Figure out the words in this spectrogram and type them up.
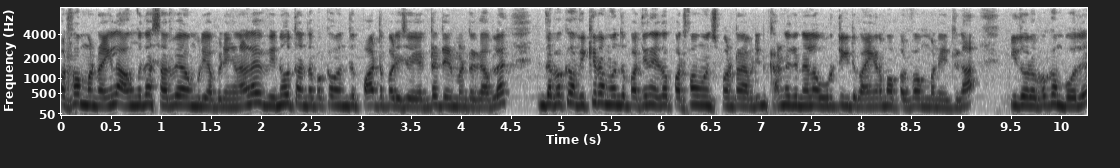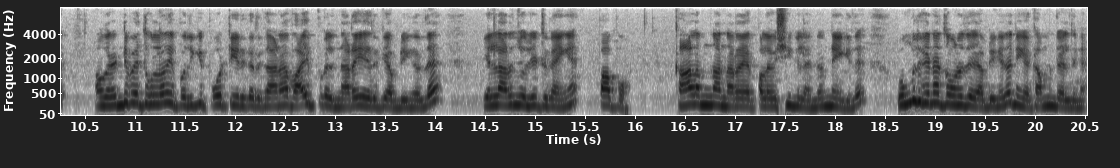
பர்ஃபார்ம் பண்ணுறாங்களோ அவங்க தான் சர்வே ஆக முடியும் அப்படிங்கிறனால வினோத் அந்த பக்கம் வந்து பாட்டு பாடி என்டர்டெயின்மெண்ட் இருக்காப்புல இந்த பக்கம் விக்ரம் வந்து பார்த்தீங்கன்னா ஏதோ பர்ஃபார்மன்ஸ் பண்ணுறேன் அப்படின்னு கண்ணுக்கு நல்லா உருட்டிக்கிட்டு பயங்கரமாக பர்ஃபார்ம் பண்ணிட்டு இருக்கான். இது ஒரு பக்கம் போது அவங்க ரெண்டு பேர்த்துக்குள்ளே இப்போதைக்கு போட்டி இருக்கிறதுக்கான வாய்ப்புகள் நிறைய இருக்குது அப்படிங்கிறத எல்லாரும் சொல்லிட்டு இருக்காங்க. பார்ப்போம் காலம் தான் நிறைய பல விஷயங்களை நிர்ணயிக்குது. உங்களுக்கு என்ன தோணுது அப்படிங்கிறத நீங்கள் கமெண்ட் எழுதுங்க.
